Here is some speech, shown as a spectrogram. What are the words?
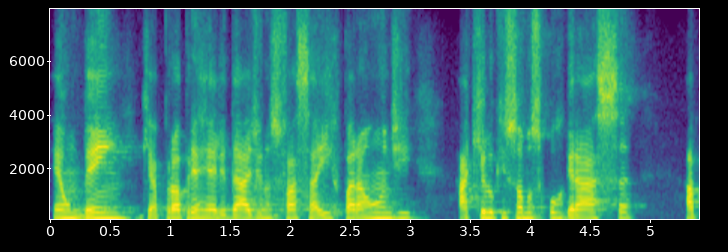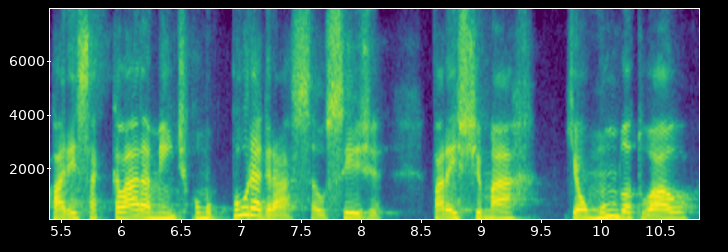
É um bem que a própria realidade nos faça ir para onde aquilo que somos por graça apareça claramente como pura graça, ou seja, para estimar que é o mundo atual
